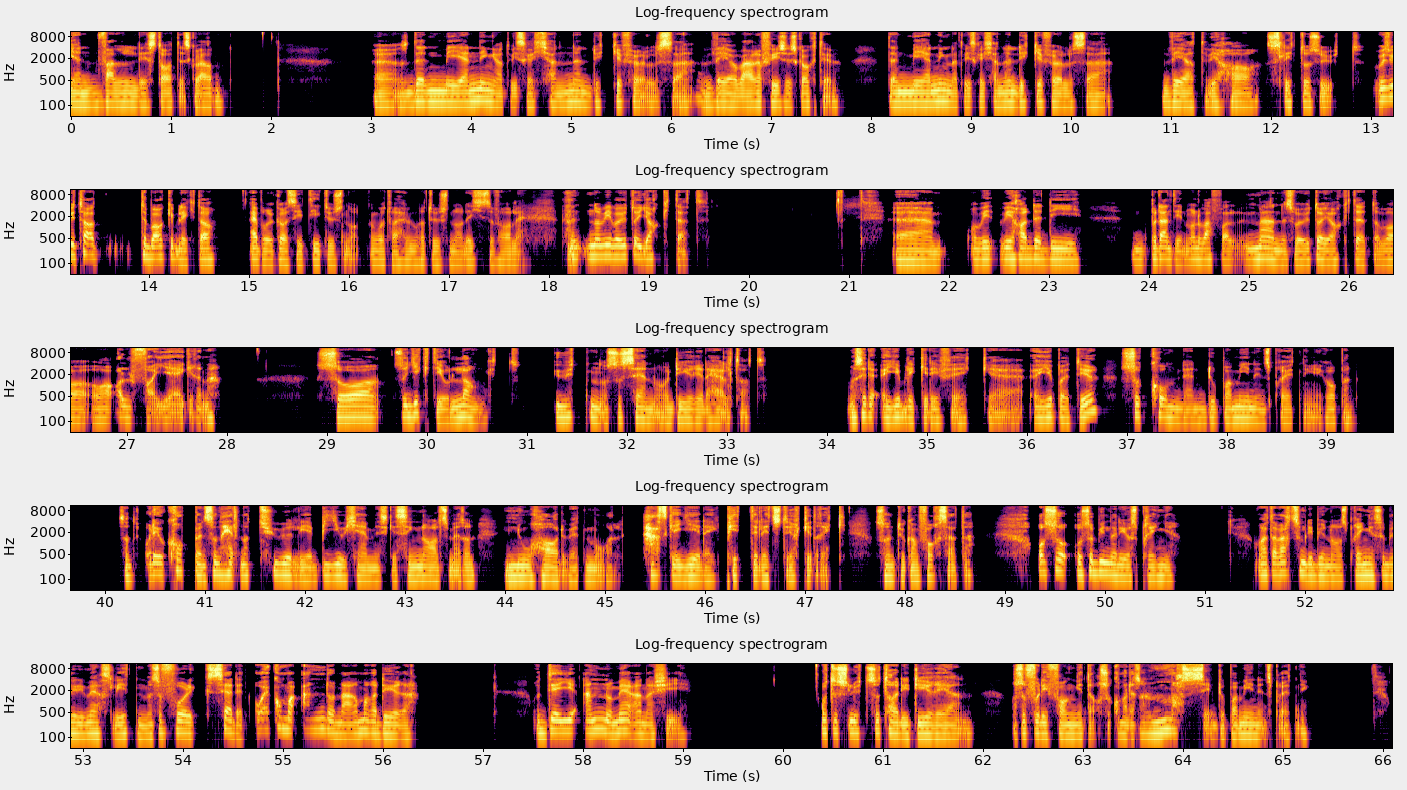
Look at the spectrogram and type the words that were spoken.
i en veldig statisk verden. Eh, det er en mening at vi skal kjenne en lykkefølelse ved å være fysisk aktiv. Det er en mening at vi skal kjenne en lykkefølelse ved at vi har slitt oss ut. Hvis vi tar tilbakeblikk, da, jeg bruker å si 10 000 år, det kan godt være 100 000 år, det er ikke så farlig. Men når vi var ute og jaktet, uh, og vi, vi, hadde de På den tiden var det i hvert fall mennene som var ute og jaktet og var, og var alfajegerne. Så, så gikk de jo langt uten å se noe dyr i det hele tatt. Og så i det øyeblikket de fikk eh, øye på et dyr, så kom det en dopamininnsprøytning i kroppen. Sånn, og det er jo kroppens sånn helt naturlige biokjemiske signal som er sånn nå har du et mål, her skal jeg gi deg bitte litt styrkedrikk, sånn at du kan fortsette. Og så, og så, begynner de å springe. Og etter hvert som de begynner å springe, så blir de mer sliten, men så får de se det, å, jeg kommer enda nærmere dyret. Og det gir enda mer energi. Og til slutt så tar de dyret igjen, og så får de fanget det, og så kommer det sånn massiv dopamininnsprøytning.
